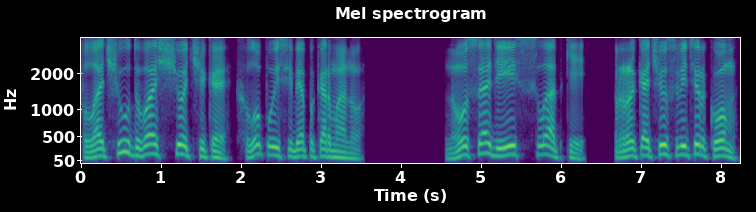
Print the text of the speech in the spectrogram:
Плачу два счетчика, хлопаю себя по карману. «Ну, садись, сладкий, прокачу с ветерком».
